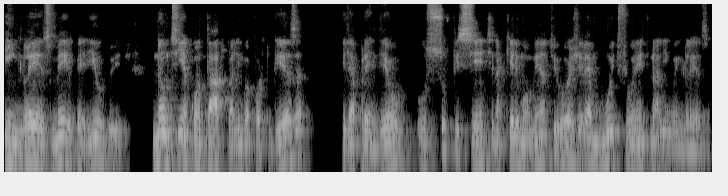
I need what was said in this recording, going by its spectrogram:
inglês meio período e não tinha contato com a língua portuguesa, ele aprendeu o suficiente naquele momento e hoje ele é muito fluente na língua inglesa.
